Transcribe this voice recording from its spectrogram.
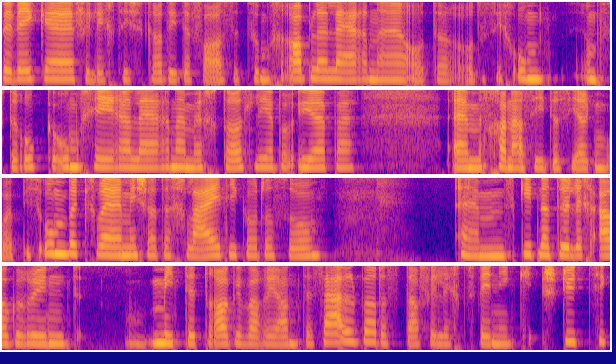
bewegen, vielleicht ist es gerade in der Phase zum Krabbeln lernen oder, oder sich um, auf den Rücken umkehren lernen, möchte das lieber üben. Ähm, es kann auch sein, dass irgendwo etwas unbequem ist an der Kleidung oder so. Ähm, es gibt natürlich auch Gründe mit der Tragevariante selber, dass da vielleicht zu wenig Stützung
